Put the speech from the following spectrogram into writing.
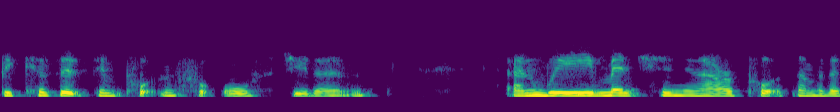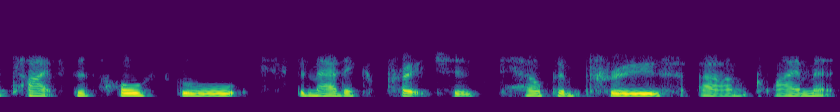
because it's important for all students. And we mentioned in our report some of the types of whole school systematic approaches to help improve um, climate.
